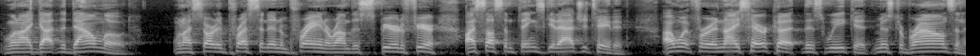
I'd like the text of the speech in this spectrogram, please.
when I got the download when I started pressing in and praying around this spirit of fear, I saw some things get agitated. I went for a nice haircut this week at Mr. Brown's and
